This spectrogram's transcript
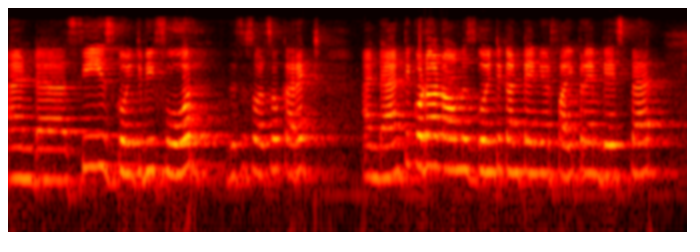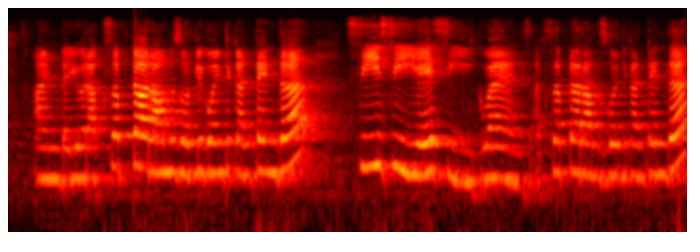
And uh, C is going to be 4. This is also correct. And anticodon arm is going to contain your 5 prime base pair. And your acceptor arm is only going to contain the CCA sequence. Acceptor arm is going to contain the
